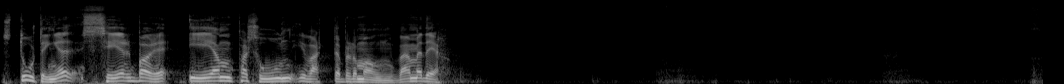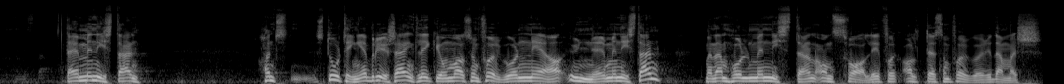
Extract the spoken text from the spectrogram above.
Stortinget ser bare én person i hvert departement. Hvem er det? Det er ministeren. Han, Stortinget bryr seg egentlig ikke om hva som foregår nede under ministeren, men de holder ministeren ansvarlig for alt det som foregår i deres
